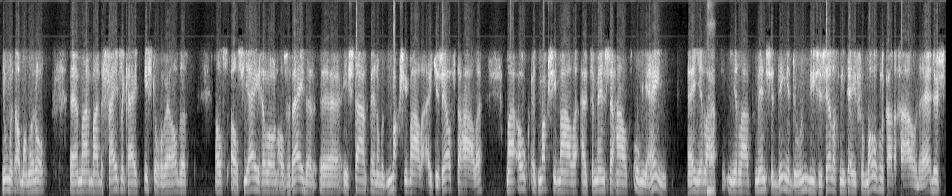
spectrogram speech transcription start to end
noem het allemaal maar op. Uh, maar, maar de feitelijkheid is toch wel dat als, als jij gewoon als rijder in staat bent om het maximale uit jezelf te halen, maar ook het maximale uit de mensen haalt om je heen. Je, laat, ja. je laat mensen dingen doen die ze zelf niet eens voor mogelijk hadden gehouden. Dus,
